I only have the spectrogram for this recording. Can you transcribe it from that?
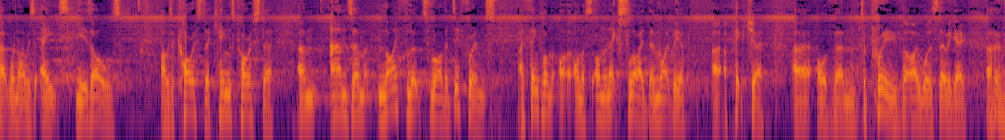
uh, when I was eight years old. I was a chorister, King's chorister, um, and um, life looked rather different. I think on, on, a, on, the next slide there might be a, a picture uh, of um, to prove that I was there we go um,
